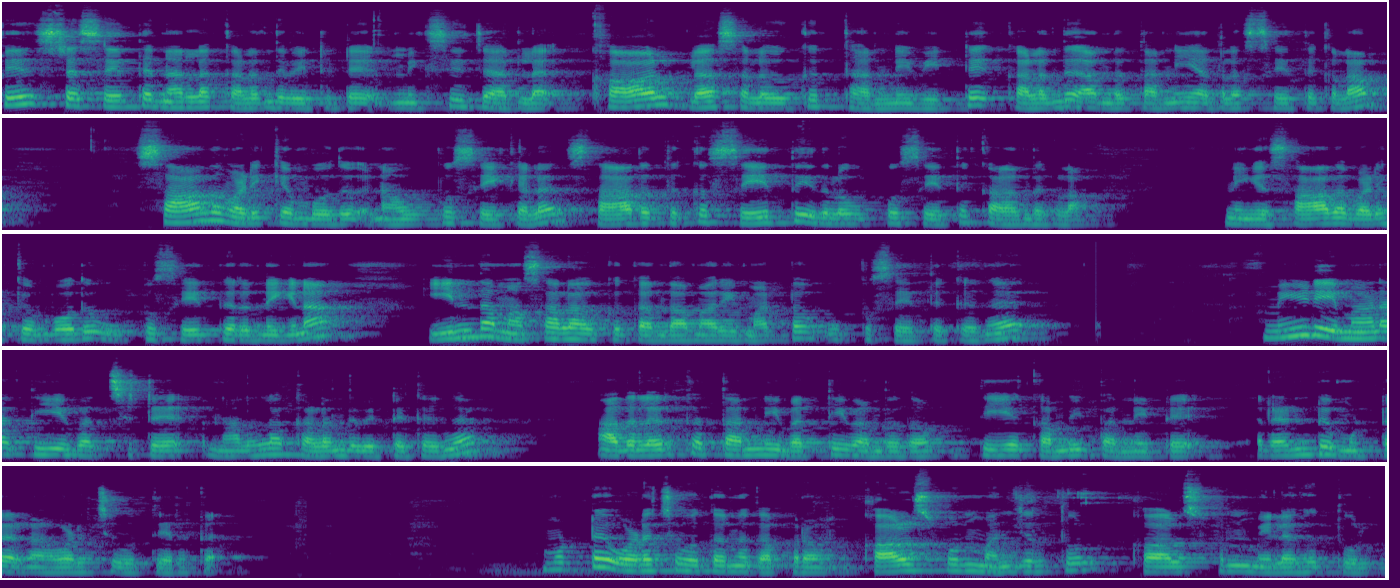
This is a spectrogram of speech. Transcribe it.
பேஸ்ட்டை சேர்த்து நல்லா கலந்து விட்டுட்டு மிக்சி ஜாரில் கால் கிளாஸ் அளவுக்கு தண்ணி விட்டு கலந்து அந்த தண்ணியை அதில் சேர்த்துக்கலாம். சாதம் வடிக்கும்போது நான் உப்பு சேர்க்கலை. சாதத்துக்கு சேர்த்து இதில் உப்பு சேர்த்து கலந்துக்கலாம். நீங்கள் சாதம் வடிக்கும்போது உப்பு சேர்த்து இருந்தீங்கன்னா இந்த மசாலாவுக்கு தகுந்த மாதிரி மட்டும் உப்பு சேர்த்துக்குங்க. மீடியமான தீ வச்சுட்டு நல்லா கலந்து விட்டுக்குங்க. அதில் இருக்க தண்ணி வற்றி வந்ததும் தீயை கம்மி பண்ணிவிட்டு ரெண்டு முட்டை நான் உடச்சி ஊற்றிருக்கேன். முட்டை உடச்சி ஊற்றினதுக்கப்புறம் கால் ஸ்பூன் மஞ்சள் தூள் கால் ஸ்பூன் மிளகுத்தூள்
